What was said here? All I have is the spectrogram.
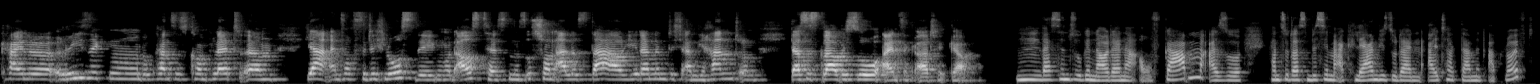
keine Risiken, du kannst es komplett, ähm, ja, einfach für dich loslegen und austesten. Es ist schon alles da und jeder nimmt dich an die Hand und das ist, glaube ich, so einzigartig, ja. Hm, was sind so genau deine Aufgaben? Also kannst du das ein bisschen mal erklären, wie so dein Alltag damit abläuft?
